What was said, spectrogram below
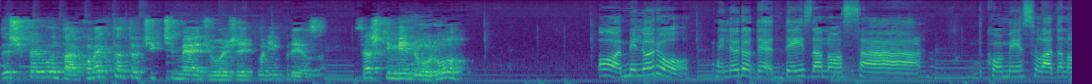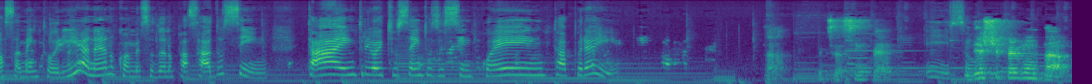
Deixa eu te perguntar, como é que tá teu ticket médio hoje aí por empresa? Você acha que melhorou? Ó, oh, melhorou. Melhorou desde a nossa começo lá da nossa mentoria, né? No começo do ano passado, sim. Tá entre 850 por aí. Tá, 850. Isso. E deixa eu te perguntar.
